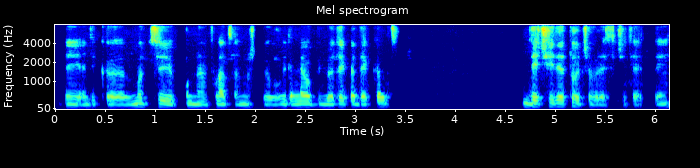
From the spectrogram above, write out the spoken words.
De, adică nu-ți pune în față, nu știu, uite, ai o bibliotecă de cărți, decide tu ce vrei să citești. De?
